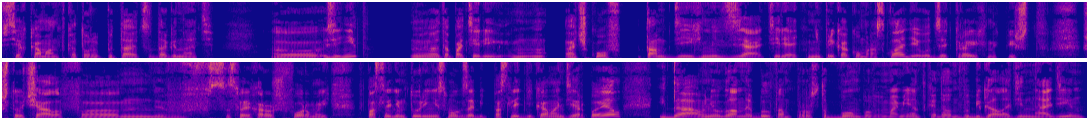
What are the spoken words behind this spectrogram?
всех команд, которые пытаются догнать э, «Зенит». Э, Это потери очков там, где их нельзя терять ни при каком раскладе. Вот взять Краихиных пишет, что Чалов э, со своей хорошей формой в последнем туре не смог забить последней команде РПЛ. И да, у него, главное, был там просто бомбовый момент, когда он выбегал один на один.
